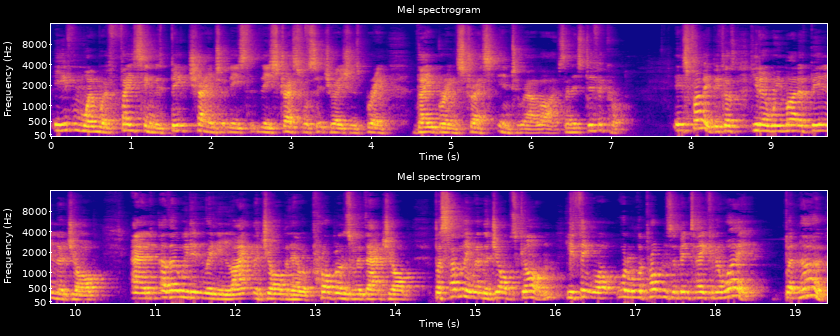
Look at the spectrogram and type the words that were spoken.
even when we're facing this big change that these, these stressful situations bring, they bring stress into our lives. And it's difficult. It's funny because, you know, we might have been in a job and although we didn't really like the job and there were problems with that job, but suddenly when the job's gone, you think, well, well, all the problems have been taken away. But no,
